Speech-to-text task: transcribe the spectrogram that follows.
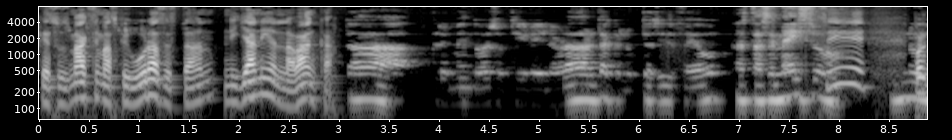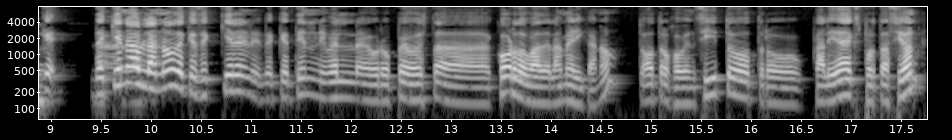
que sus máximas figuras están ni ya ni en la banca. Está tremendo eso, Tigre. Y la verdad, ahorita que lo así de feo, hasta se me hizo. Sí, porque ¿de quién habla, no? De que se quiere, de que tiene nivel europeo esta Córdoba del América, ¿no? Otro jovencito, otro calidad de exportación,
